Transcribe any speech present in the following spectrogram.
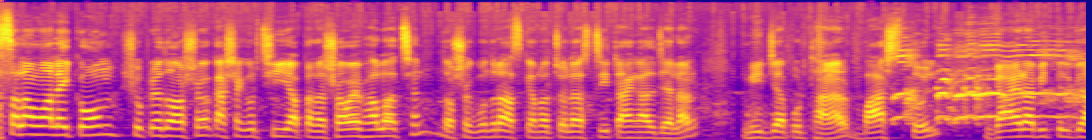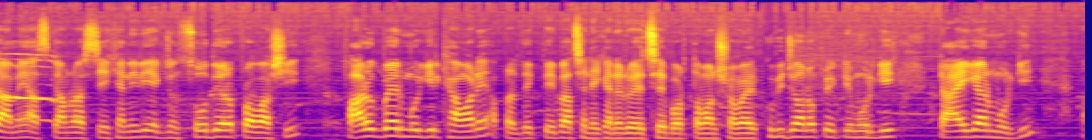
আসসালামু আলাইকুম, সুপ্রিয় দর্শক, আশা করছি আপনারা সবাই ভালো আছেন। দর্শক বন্ধুরা, আজকে আমরা চলে আসছি টাঙ্গাইল জেলার মির্জাপুর থানার বাসতৈল, গায়রা বিতুল গ্রামে। আজকে আমরা আসছি এখানেরই একজন সৌদি আরব প্রবাসী, ফারুক ভাইয়ের মুরগির খামারে। আপনারা দেখতেই পাচ্ছেন এখানে রয়েছে বর্তমান সময়ের খুবই জনপ্রিয় একটি মুরগি, টাইগার মুরগি।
